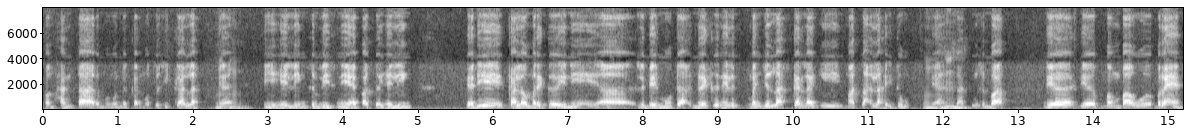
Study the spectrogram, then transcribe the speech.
penghantar menggunakan motosikal lah mm-hmm. ya di hailing service ni ya parcel hailing jadi kalau mereka ini uh, lebih mudah mereka ni menjelaskan lagi masalah itu mm-hmm. ya satu sebab dia dia membawa brand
